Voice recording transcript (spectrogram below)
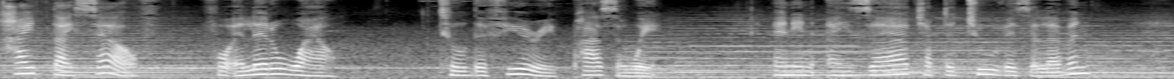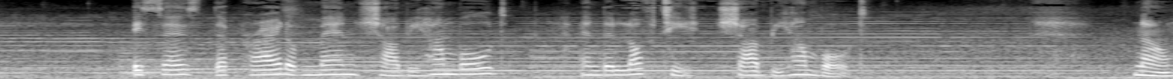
Hide thyself for a little while till the fury pass away. And in Isaiah chapter 2, verse 11, it says, The pride of men shall be humbled, and the lofty shall be humbled. Now,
